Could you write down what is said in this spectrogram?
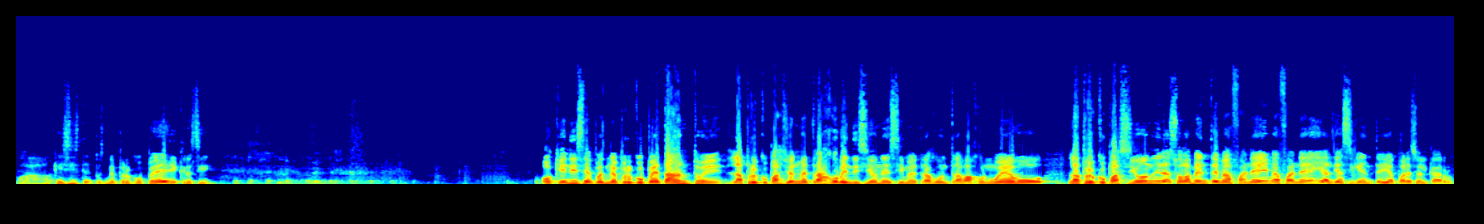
Wow, ¿qué hiciste? Pues me preocupé y crecí. O quien dice, pues me preocupé tanto y la preocupación me trajo bendiciones y me trajo un trabajo nuevo. La preocupación, mira, solamente me afané y me afané y al día siguiente ya apareció el carro.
